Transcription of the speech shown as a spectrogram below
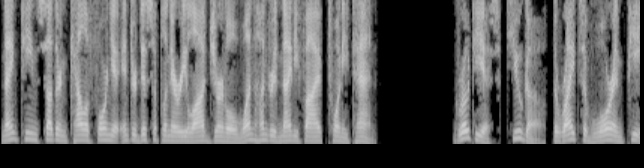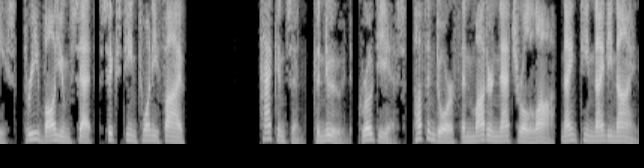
19 Southern California Interdisciplinary Law Journal 195 2010. Grotius, Hugo, The Rights of War and Peace, 3-volume set, 1625 Haakonssen, Knud, Grotius, Pufendorf and Modern Natural Law, 1999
